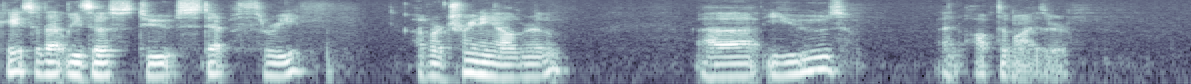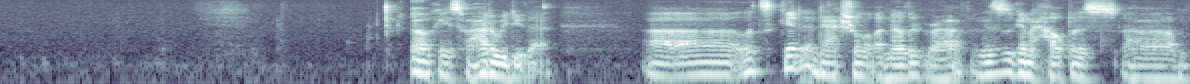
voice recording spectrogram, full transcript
Okay, so that leads us to step three of our training algorithm. Uh, use an optimizer. Okay, so how do we do that? Uh, let's get an actual another graph, and this is going to help us um,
